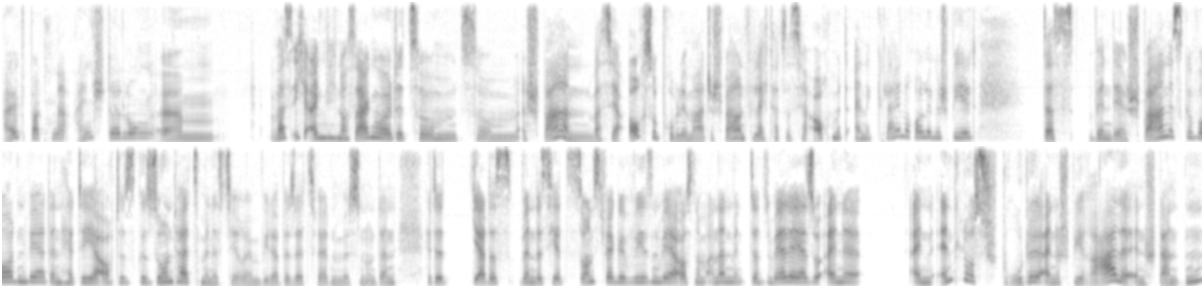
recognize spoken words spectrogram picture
altbackene Einstellung. Ähm, Was ich eigentlich noch sagen wollte zum, zum Sparen, was ja auch so problematisch war, und vielleicht hat es ja auch mit eine kleine Rolle gespielt, dass wenn der Spahn es geworden wäre, dann hätte ja auch das Gesundheitsministerium wieder besetzt werden müssen. Und dann hätte ja das, wenn das jetzt sonst wer gewesen wäre, aus einem anderen, dann wäre ja so eine, ein Endlosstrudel, eine Spirale entstanden.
